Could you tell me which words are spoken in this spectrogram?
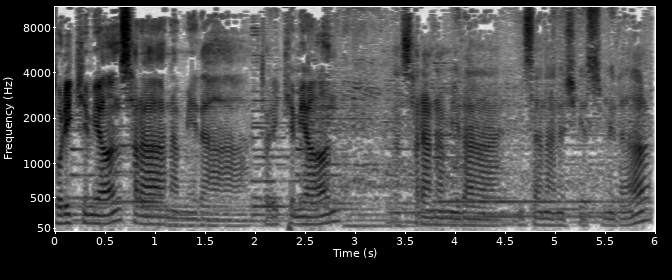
돌이키면 살아납니다. 돌이키면 살아납니다. 인사 나누시겠습니다.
